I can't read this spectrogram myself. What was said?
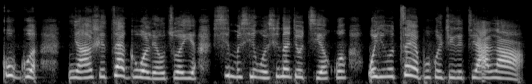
姑姑，你要是再给我留作业，信不信我现在就结婚？我以后再也不回这个家了。”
